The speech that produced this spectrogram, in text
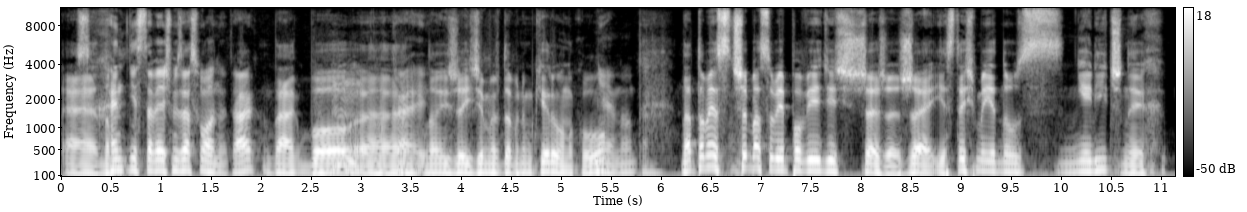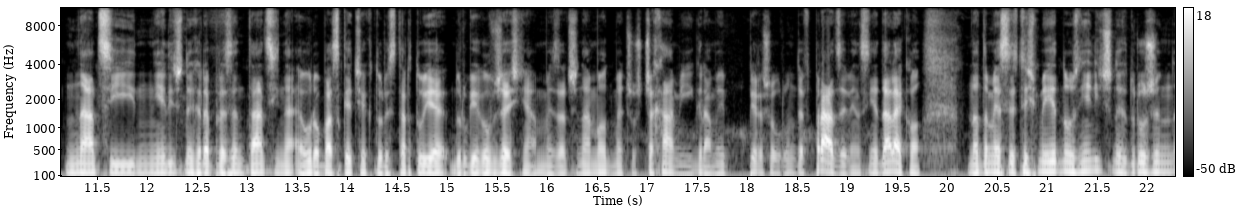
E, no, Chętnie stawialiśmy zasłony, tak? tak, bo Mhm, e, no i że idziemy w dobrym kierunku. Nie, no tak. Natomiast trzeba sobie powiedzieć szczerze, że jesteśmy jedną z nielicznych nacji, nielicznych reprezentacji na Eurobaskecie, który startuje 2 września. My zaczynamy od meczu z Czechami i gramy pierwszą rundę w Pradze, więc niedaleko. Natomiast jesteśmy jedną z nielicznych drużyn,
